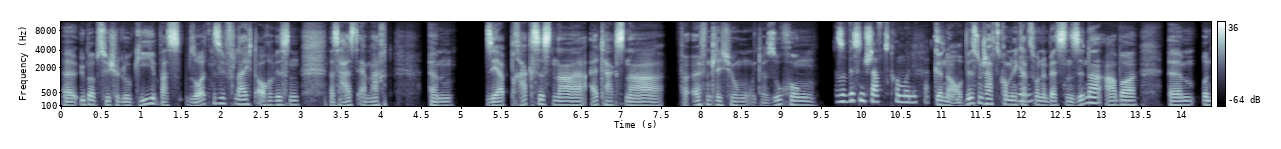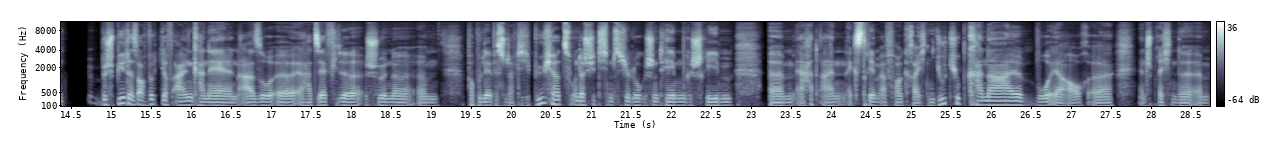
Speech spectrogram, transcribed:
äh, über Psychologie, was sollten sie vielleicht auch wissen? Das heißt, er macht ähm, sehr praxisnahe, alltagsnahe Veröffentlichungen, Untersuchungen. Also Wissenschaftskommunikation. Genau, Wissenschaftskommunikation mhm. im besten Sinne, aber ähm, und bespielt das auch wirklich auf allen Kanälen. Also äh, er hat sehr viele schöne ähm, populärwissenschaftliche Bücher zu unterschiedlichen psychologischen Themen geschrieben. Ähm, er hat einen extrem erfolgreichen YouTube-Kanal, wo er auch äh, entsprechende ähm,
